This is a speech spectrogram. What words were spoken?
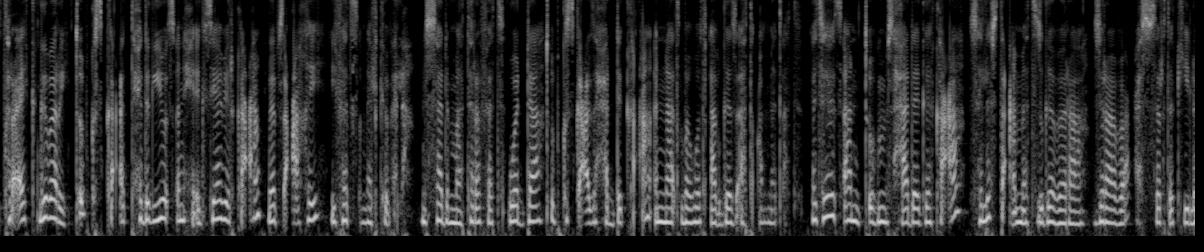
ዝተረኣይ ክግበሪ ጡብ ክስካዕ ኣትሕድግዮ ፅንሒ እግዚኣብሔር ከዓ መብፃዓኺ ይፈፅመልኪ በላ ንሳ ድማ ተረፈት ወዳ ጡብ ክስካዕ ዝሓድግ ከዓ እናጥበቦት ኣብ ገዝኣ ተቐመጠት እቲ ህጻን ጡብ ምስ ሓደገ ከኣ ሰለስተ ዓመት ዝገበራ ዝራብዕ ዓሰርተ ኪሎ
